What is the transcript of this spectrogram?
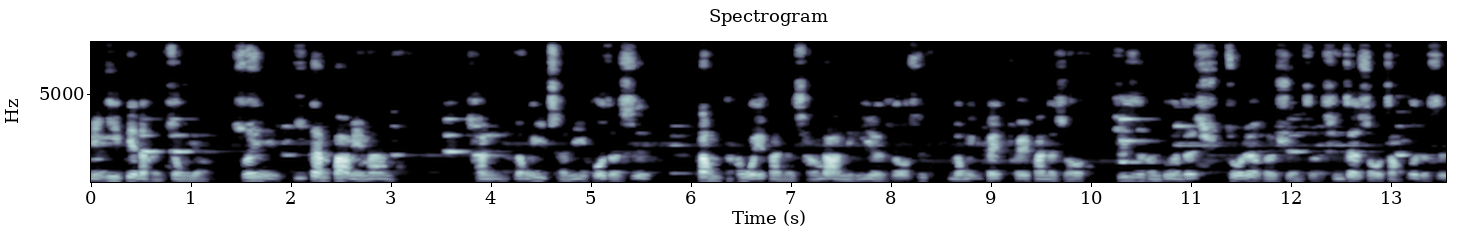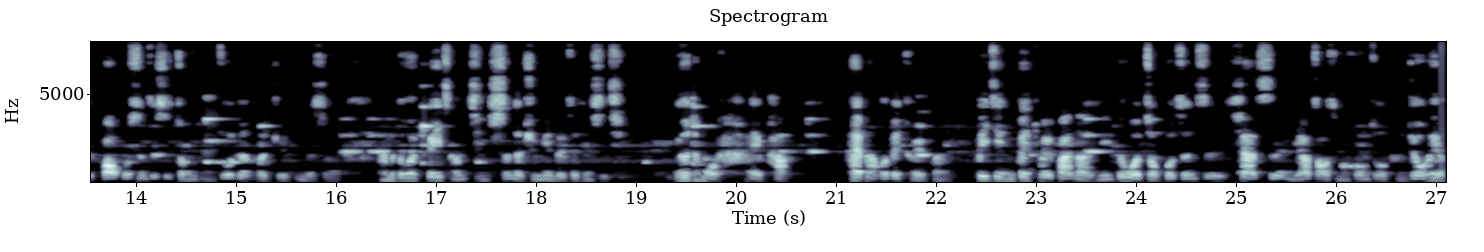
民意变得很重要。所以一旦罢免案很容易成立，或者是当他违反了强大民意的时候，是容易被推翻的时候，其实很多人在做任何选择，行政首长或者是包括甚至是总统做任何决定的时候，他们都会非常谨慎的去面对这件事情，因为他们会害怕，害怕会被推翻。毕竟被推翻了，你如果走过政治，下次你要找什么工作，可能就会有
